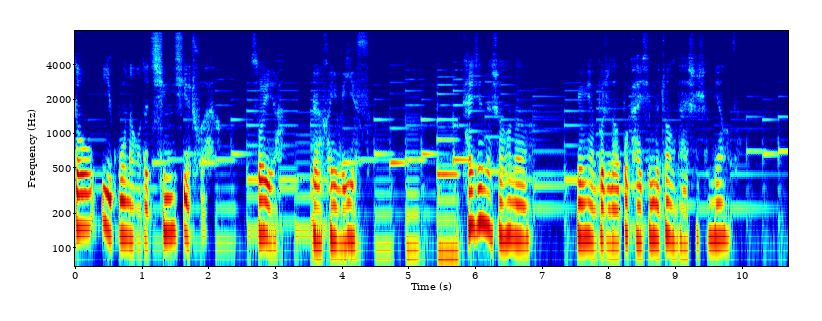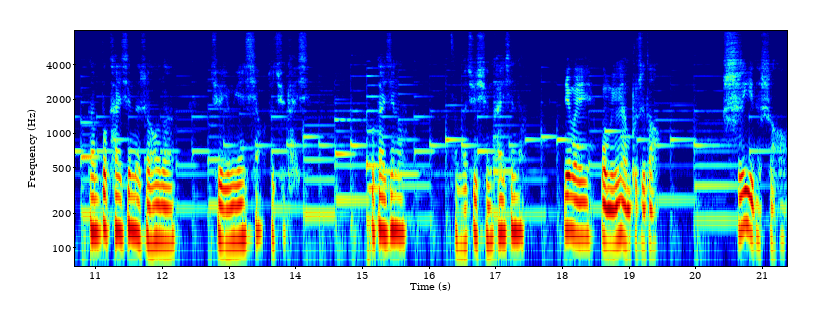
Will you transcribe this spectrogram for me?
都一股脑的倾泻出来了。所以啊，人很有意思。开心的时候呢，永远不知道不开心的状态是什么样子；但不开心的时候呢，却永远想着去开心。不开心了，怎么去寻开心呢？因为我们永远不知道失意的时候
